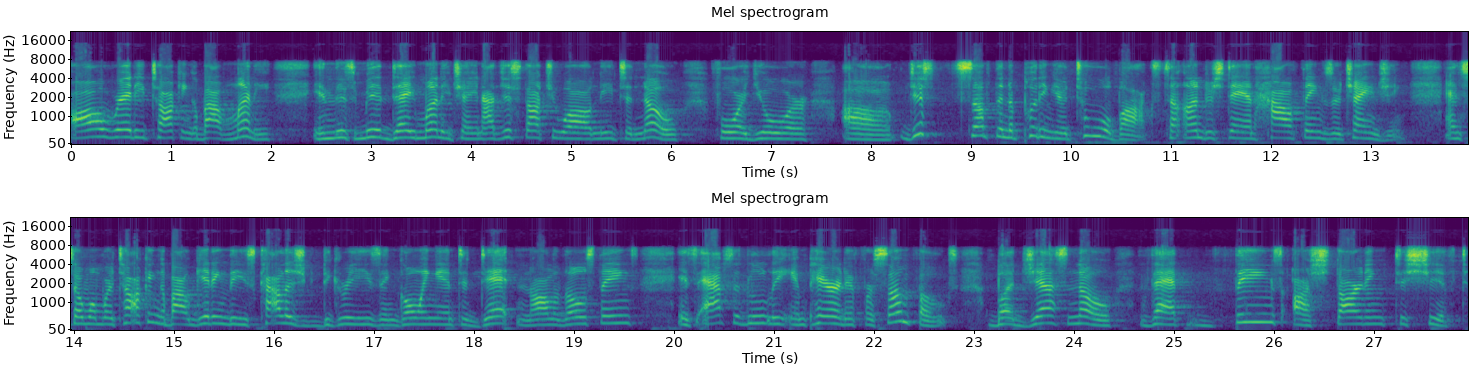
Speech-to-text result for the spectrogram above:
already talking about money in this midday money chain, I just thought you all need to know for your uh, just something to put in your toolbox to understand how things are changing. And so when we're talking about getting these college degrees and going into debt and all of those things, it's absolutely imperative for some folks. But just know that things are starting to shift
